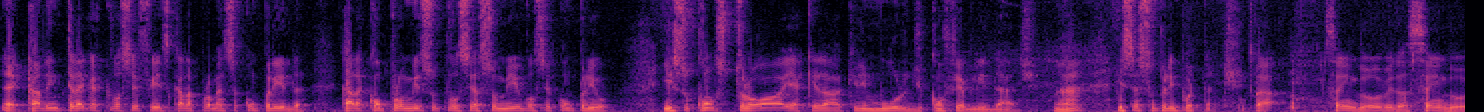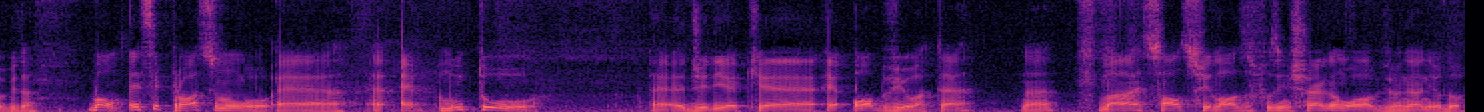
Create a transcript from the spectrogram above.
é cada entrega que você fez, cada promessa cumprida, cada compromisso que você assumiu, você cumpriu. Isso constrói aquele, aquele muro de confiabilidade. Né? Isso é super importante. É, sem dúvida, sem dúvida. Bom, esse próximo é, é, é muito, é, eu diria que é, é óbvio até, né? Mas só os filósofos enxergam óbvio, né, Anildo?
